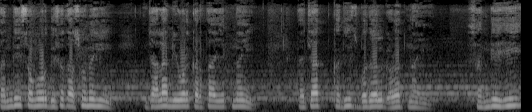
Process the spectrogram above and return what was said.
संधी समोर दिसत असूनही ज्याला निवड करता येत नाही त्याच्यात कधीच बदल घडत नाही. संधी ही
